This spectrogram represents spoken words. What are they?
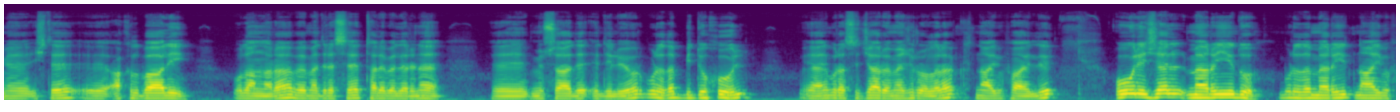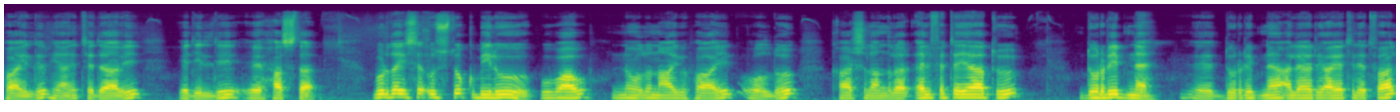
e, işte e, akıl bali olanlara ve medrese talebelerine e, müsaade ediliyor. Burada da biduhul yani burası car ve mecrur olarak naibi faildir. Ulicel meridu. Burada da merid naibi faildir. Yani tedavi edildi e, hasta. Burada ise ustukbilu. Bu vav ne oldu? Naibi fail oldu. Karşılandılar. El feteyatu durribne. E, durribne ala riayetil etfal.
